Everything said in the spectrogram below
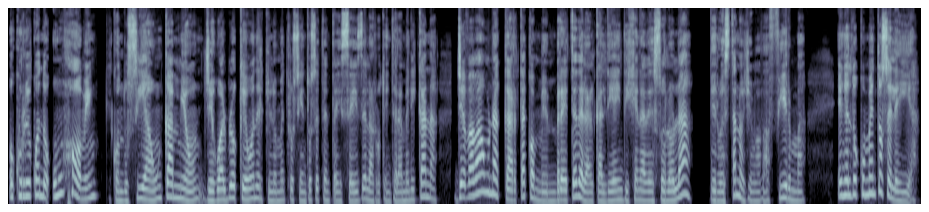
ocurrió cuando un joven que conducía un camión llegó al bloqueo en el kilómetro 176 de la ruta interamericana. Llevaba una carta con membrete de la alcaldía indígena de Sololá, pero esta no llevaba firma. En el documento se leía,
